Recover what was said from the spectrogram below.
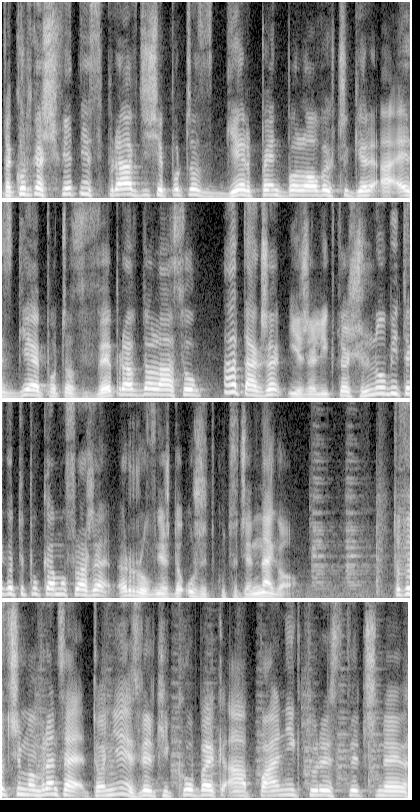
Ta kurtka świetnie sprawdzi się podczas gier paintballowych czy gier ASG, podczas wypraw do lasu, a także, jeżeli ktoś lubi tego typu kamuflaże, również do użytku codziennego. To, co trzymam w ręce, to nie jest wielki kubek, a palnik turystyczny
